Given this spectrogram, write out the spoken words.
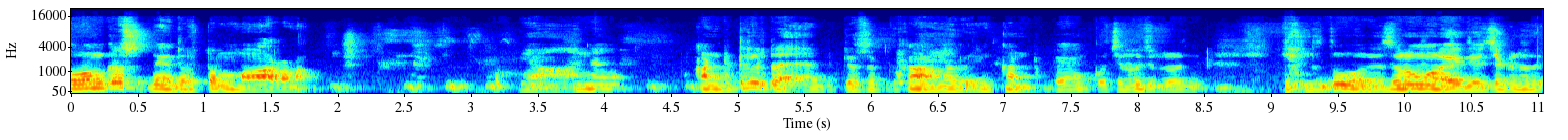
കോൺഗ്രസ് നേതൃത്വം മാറണം. ഞാൻ കണ്ടിട്ടില്ലട്ടെ പിറ്റേ ദിവസമൊക്കെ കാണുന്നത്. ഞാൻ കണ്ടപ്പോ ഞാൻ കൊച്ചിനെ വിളിച്ചിട്ട് പറഞ്ഞു എന്ത് തോന്നിയ മോളെ എഴുതി വെച്ചേക്കണത്?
